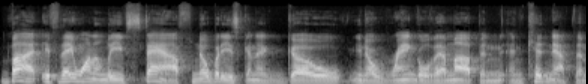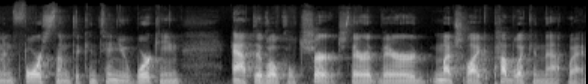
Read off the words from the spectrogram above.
But if they want to leave staff, nobody's going to go, you know, wrangle them up and, and kidnap them and force them to continue working at the local church. They're, they're much like public in that way.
